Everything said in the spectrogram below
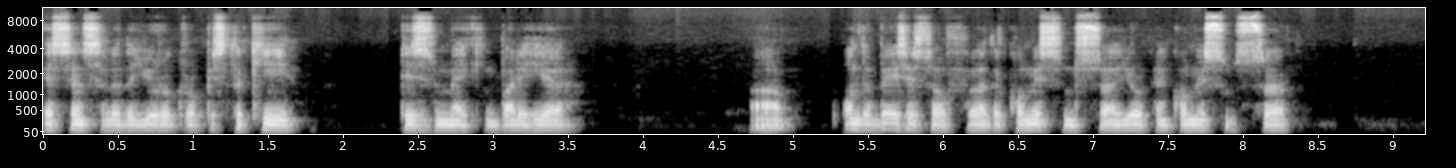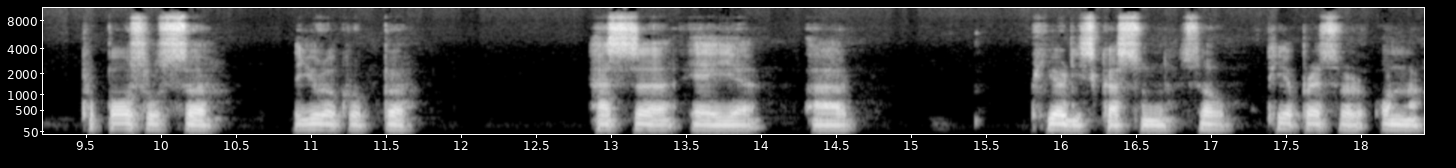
essentially the Eurogroup is the key decision-making body here. on the basis of the Commission's European Commission's proposals, the Eurogroup has a uh, peer discussion, so peer pressure on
